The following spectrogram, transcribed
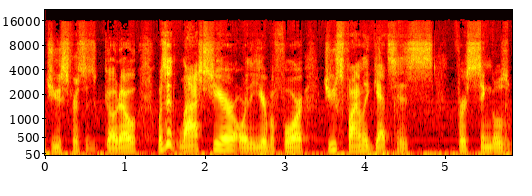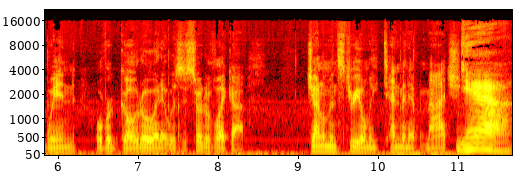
Juice versus Goto. Was it last year or the year before? Juice finally gets his first singles win over Goto, and it was just sort of like a gentleman's three, only ten minute match. Yeah,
